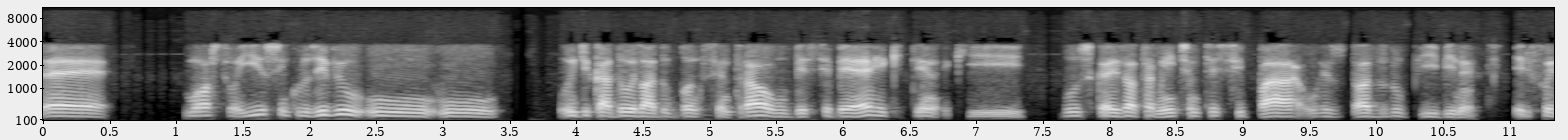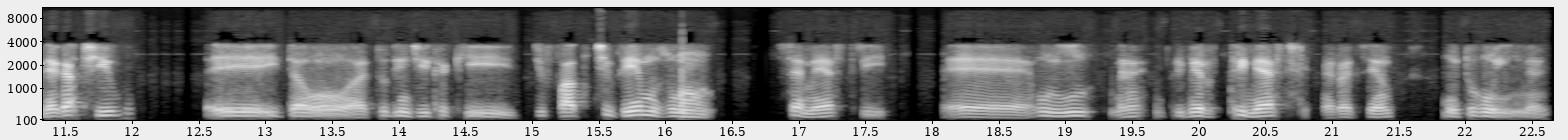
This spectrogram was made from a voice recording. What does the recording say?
é, mostram isso, inclusive o, o, o, indicador lá do Banco Central, o BCBR, que, tem, que busca exatamente antecipar o resultado do PIB, né? Ele foi negativo, e, então é, tudo indica que de fato tivemos um semestre é, ruim, né? O primeiro trimestre, melhor dizendo, muito ruim, né?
